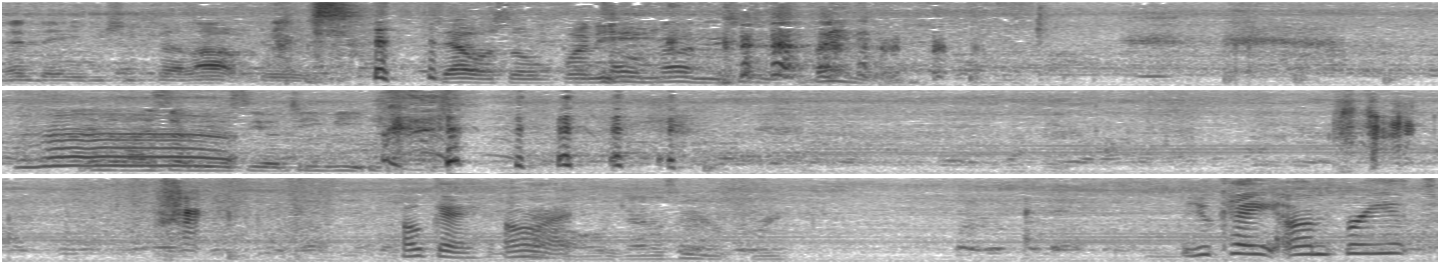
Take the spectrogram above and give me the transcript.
that day when she fell out, dude. that was so funny. Oh, nothing. She just fainted. It was like something you see on TV. Okay, all right. Oh, got us here free. You can't unfree it.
